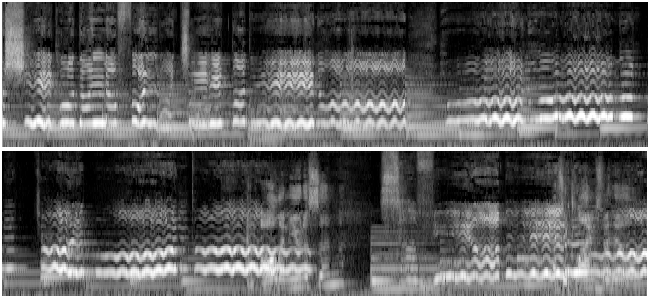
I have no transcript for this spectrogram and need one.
Uscito dalla folla cittadina. Un uomo picciol punto. And all in unison, As he climbs the hill.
